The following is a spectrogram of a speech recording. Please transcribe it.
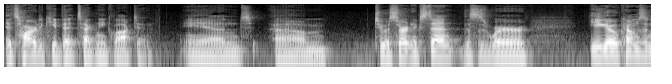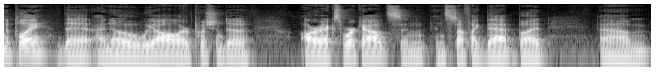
it's hard to keep that technique locked in. And um, to a certain extent, this is where ego comes into play. That I know we all are pushing to RX workouts and, and stuff like that, but um,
